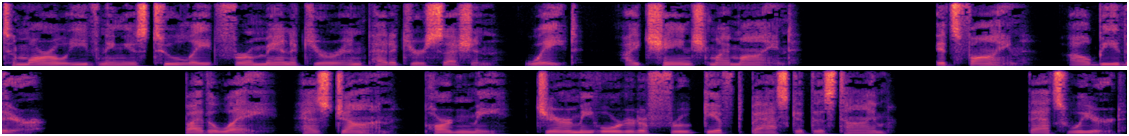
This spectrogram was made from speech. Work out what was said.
Tomorrow evening is too late for a manicure and pedicure session. Wait, I changed my mind. It's fine, I'll be there. By the way, has John, pardon me, Jeremy ordered a fruit gift basket this time? That's weird.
